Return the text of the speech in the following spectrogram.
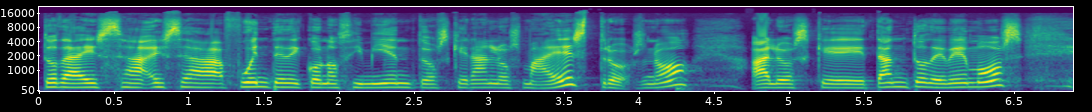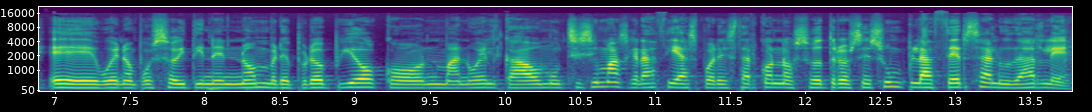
toda esa, esa fuente de conocimientos que eran los maestros, ¿no? A los que tanto debemos. Bueno, pues hoy tienen nombre propio con Manuel Cao. Muchísimas gracias por estar con nosotros. Un placer saludarle.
